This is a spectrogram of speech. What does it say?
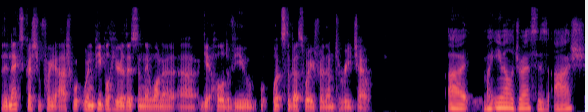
the next question for you, Ash, when people hear this and they want to uh, get hold of you, what's the best way for them to reach out? Uh, my email address is ash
